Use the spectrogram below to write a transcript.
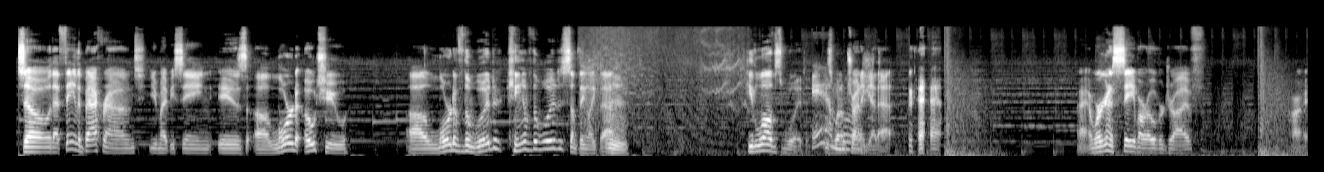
So that thing in the background you might be seeing is uh, Lord Ochu, uh, Lord of the Wood, King of the Wood, something like that. Hmm. He loves wood, is what I'm trying to get at. Alright, and we're gonna save our overdrive. Alright,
